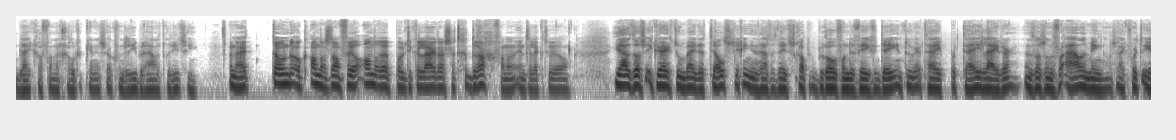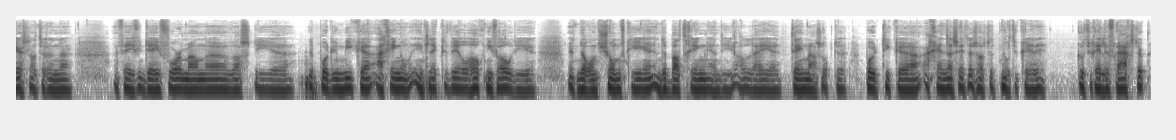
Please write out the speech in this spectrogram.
blijk gaf van een grote kennis ook van de liberale traditie. En hij toonde ook anders dan veel andere politieke leiders het gedrag van een intellectueel. Ja, dat was, ik werkte toen bij de Telstichting, inderdaad het wetenschappelijk bureau van de VVD. En toen werd hij partijleider. En het was een verademing. Dat was eigenlijk voor het eerst dat er een, eh, een VVD-voorman uh, was die uh, de polemiek aanging om een intellectueel hoog niveau. Die met Noam Chomsky een debat ging en die allerlei thema's op de politieke agenda zette. Zoals het multiculturele culturele vraagstuk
